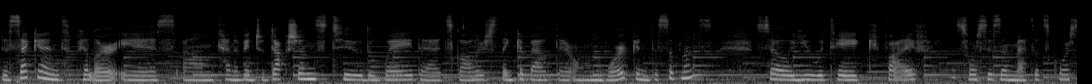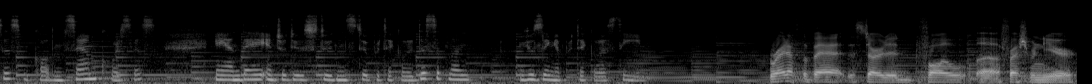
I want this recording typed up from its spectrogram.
The second pillar is um, kind of introductions to the way that scholars think about their own work and disciplines. So you would take five sources and methods courses, we call them SAM courses, and they introduce students to a particular discipline using a particular theme. Right off the bat, it started fall uh, freshman year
